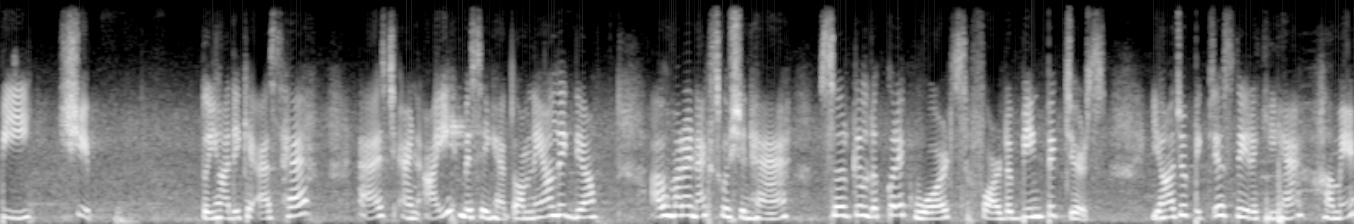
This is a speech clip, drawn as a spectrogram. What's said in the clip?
P ship तो यहाँ देखिए एस है। एच एंड आई मिसिंग है तो हमने यहाँ लिख दिया। अब हमारा नेक्स्ट क्वेश्चन है circle the correct words for the being pictures यहाँ जो पिक्चर्स दे रखी हैं, हमें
